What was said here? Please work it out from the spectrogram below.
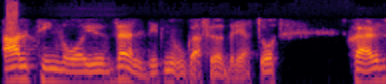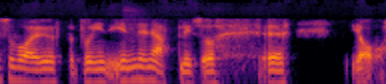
Allting var ju väldigt noga förberett och själv så var jag uppe på Indianapolis och eh, ja,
